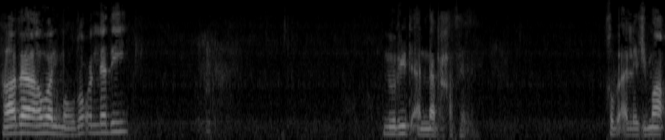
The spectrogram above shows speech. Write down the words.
هذا هو الموضوع الذي نريد أن نبحثه خب الإجماع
